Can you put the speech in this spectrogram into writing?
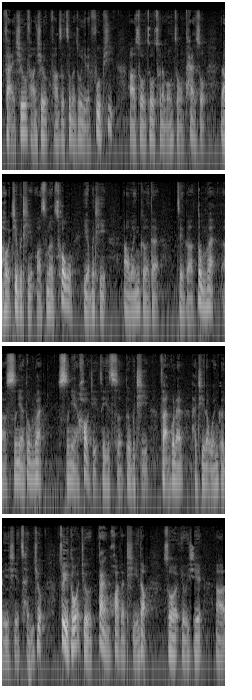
反修防修，防止资本主义的复辟啊所做出的某种探索。然后既不提毛泽东的错误，也不提啊文革的这个动乱啊十年动乱、十年浩劫这些词都不提，反过来还提到文革的一些成就，最多就淡化的提到说有一些啊。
